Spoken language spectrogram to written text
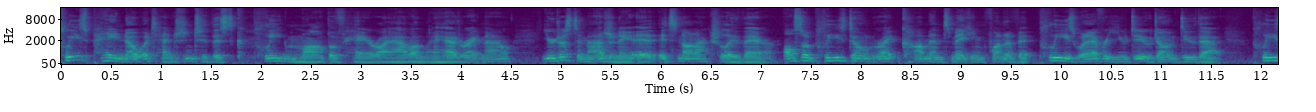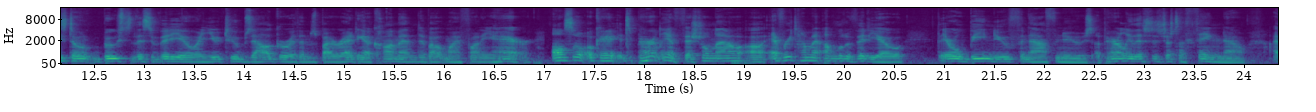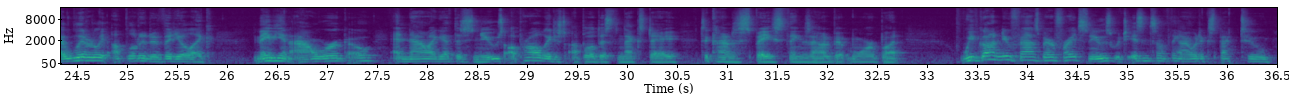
Please pay no attention to this complete mop of hair I have on my head right now. You're just imagining it, it's not actually there. Also, please don't write comments making fun of it. Please, whatever you do, don't do that. Please don't boost this video in YouTube's algorithms by writing a comment about my funny hair. Also, okay, it's apparently official now. Uh, every time I upload a video, there will be new FNAF news. Apparently this is just a thing now. I literally uploaded a video like maybe an hour ago, and now I get this news. I'll probably just upload this the next day to kind of space things out a bit more, but we've got new Fazbear Frights news, which isn't something I would expect to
